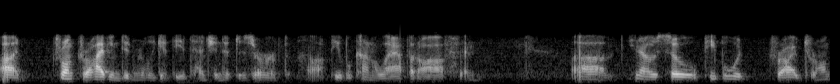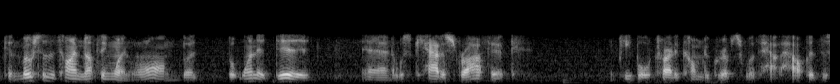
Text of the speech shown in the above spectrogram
uh, drunk driving didn't really get the attention it deserved. Uh, people kind of laugh it off. And, uh, you know, so people would drive drunk, and most of the time nothing went wrong. But but when it did, and it was catastrophic, and people try to come to grips with how how could this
